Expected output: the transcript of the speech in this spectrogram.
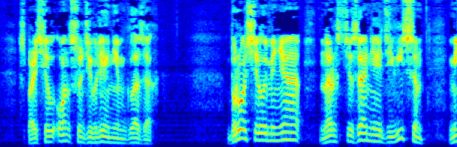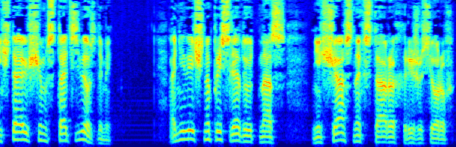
— спросил он с удивлением в глазах. бросила меня на растязание девицам, мечтающим стать звездами. Они вечно преследуют нас, несчастных старых режиссеров.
